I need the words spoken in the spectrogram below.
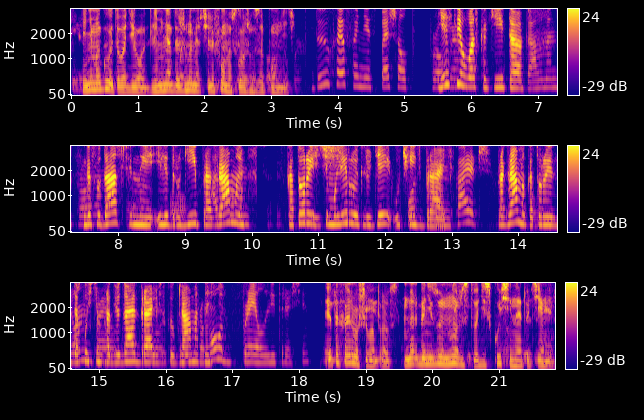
Я не могу этого делать. Для меня даже номер телефона сложно запомнить. Есть ли у вас какие-то государственные или другие программы, которые стимулируют людей учить Брайль? Программы, которые, допустим, продвигают брайлевскую грамотность? Это хороший вопрос. Мы организуем множество дискуссий на эту тему.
